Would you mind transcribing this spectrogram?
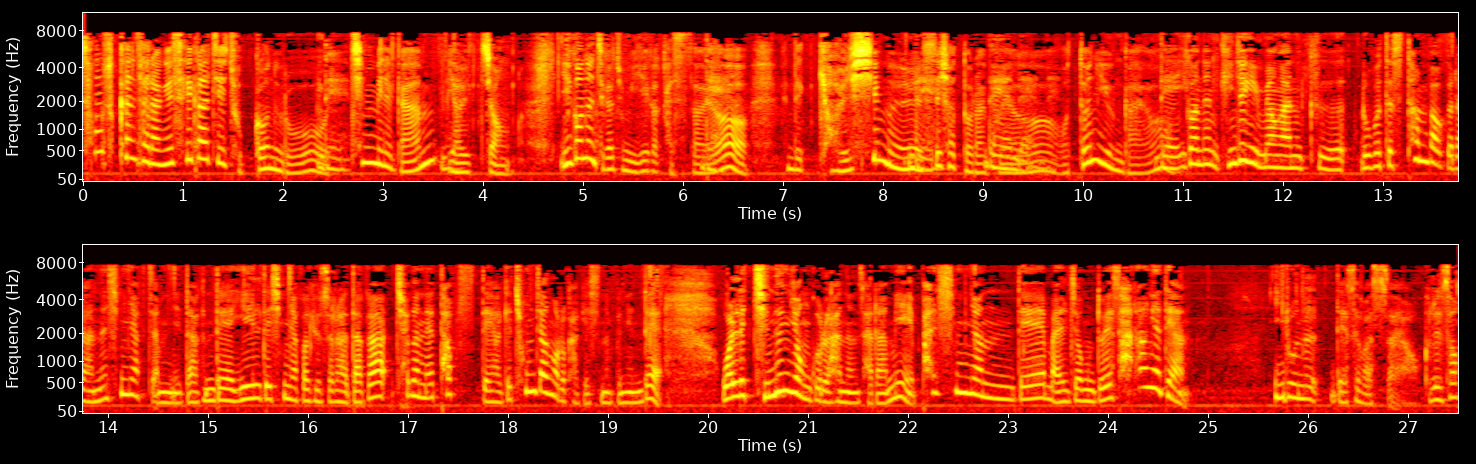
성숙한 사랑의 세 가지 조건으로 네. 친밀감, 네. 열정. 이거는 제가 좀 이해가 갔어요. 네. 근데 결심을 네. 쓰셨더라고요. 네, 네, 어떤 이유인가요? 네, 이거는 굉장히 유명한 그 로버트 스턴버그라는 심리학자입니다. 근데 예일대 심리학과 교수를 하다가 최근에 터프츠 대학의 총장으로 가 계시는 분인데 원래 지능 연구를 하는 사람이 80년대 말 정도에 사랑에 대한 이론을 내세웠어요. 그래서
